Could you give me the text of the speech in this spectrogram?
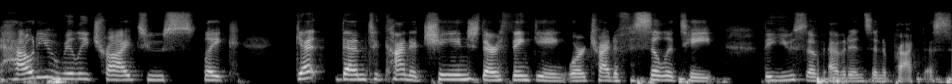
how do you really try to like get them to kind of change their thinking or try to facilitate the use of evidence into practice?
